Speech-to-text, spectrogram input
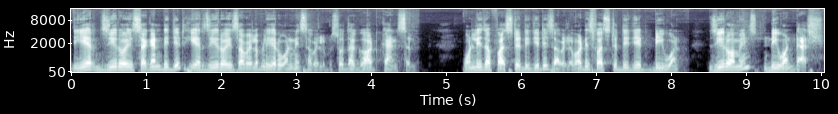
Here 0 is second digit, here 0 is available, here 1 is available. So, the got cancelled. Only the first digit is available. What is first digit? D1. 0 means D1 dash,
